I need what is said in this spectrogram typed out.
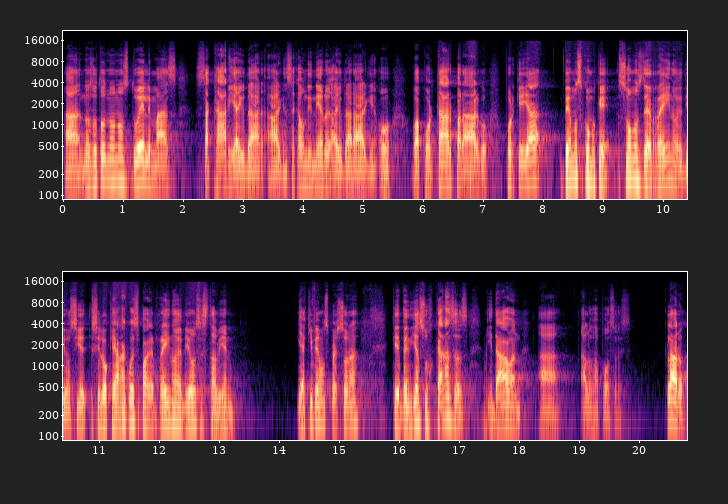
a nosotros no nos duele más sacar y ayudar a alguien, sacar un dinero y ayudar a alguien o, aportar para algo, porque ya vemos como que somos del reino de Dios. Si, si lo que hago es para el reino de Dios, está bien. Y aquí vemos personas que vendían sus casas y daban a, a los apóstoles. Claro,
